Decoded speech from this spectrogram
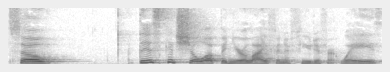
So this could show up in your life in a few different ways.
